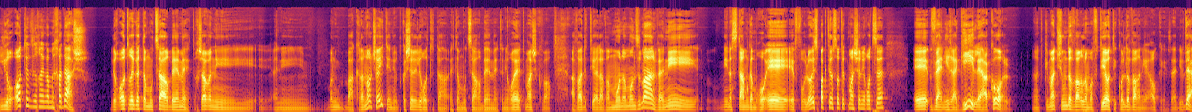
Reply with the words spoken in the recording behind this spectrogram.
לראות את זה רגע מחדש, לראות רגע את המוצר באמת. עכשיו אני, אני, בהקרנות שהייתי, אני עוד קשה לי לראות את, ה, את המוצר באמת. אני רואה את מה שכבר עבדתי עליו המון המון זמן, ואני מן הסתם גם רואה איפה לא הספקתי לעשות את מה שאני רוצה, אה, ואני רגיל להכל. כמעט שום דבר לא מפתיע אותי, כל דבר אני, אוקיי, זה אני יודע,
